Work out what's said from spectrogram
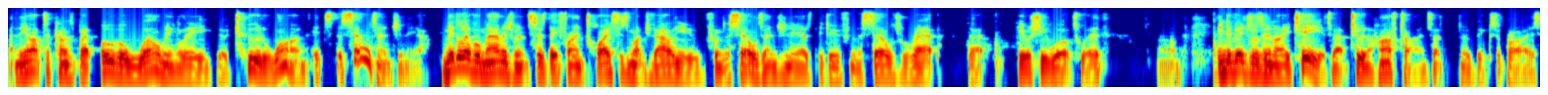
And the answer comes back overwhelmingly you know, two to one. It's the sales engineer. Mid-level management says they find twice as much value from the sales engineer as they do from the sales rep that he or she works with. Um, individuals in IT, it's about two and a half times. That's no big surprise.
